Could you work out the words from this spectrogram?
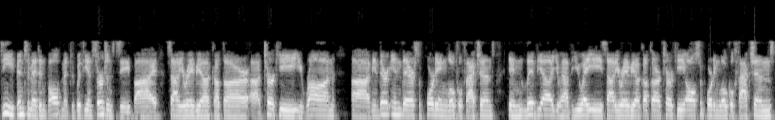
deep, intimate involvement with the insurgency by Saudi Arabia, Qatar, uh, Turkey, Iran. Uh, I mean, they're in there supporting local factions. In Libya, you have the UAE, Saudi Arabia, Qatar, Turkey, all supporting local factions.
